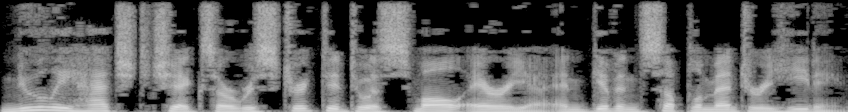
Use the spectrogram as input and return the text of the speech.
Newly hatched chicks are restricted to a small area and given supplementary heating.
